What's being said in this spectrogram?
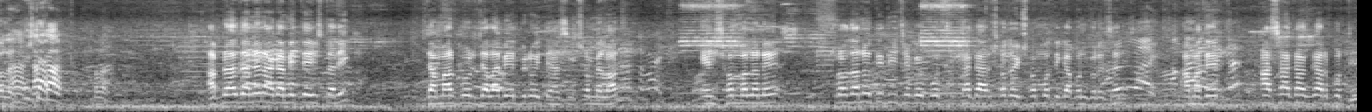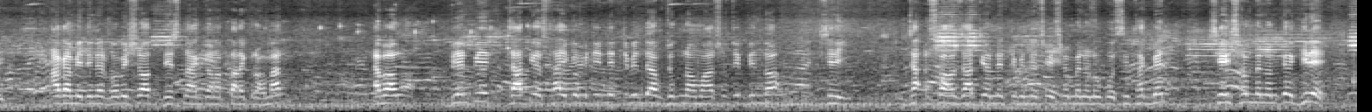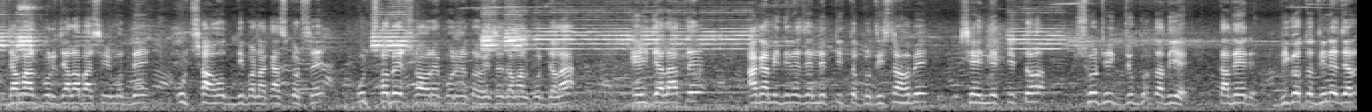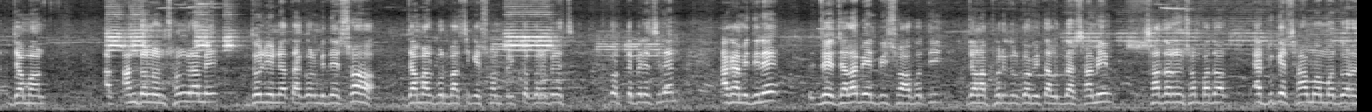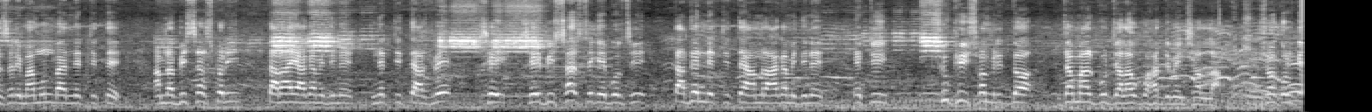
বলেন আপনারা জানেন আগামী তেইশ তারিখ জামালপুর জেলা বিএনপির ঐতিহাসিক সম্মেলন। এই সম্মেলনে প্রধান অতিথি হিসেবে উপস্থিত থাকার সদয় সম্মতি জ্ঞাপন করেছেন আমাদের আশা আকাঙ্ক্ষার প্রতি আগামী দিনের ভবিষ্যৎ দেশনায়ক জনাব তারেক রহমান এবং বিএনপির জাতীয় স্থায়ী কমিটির নেতৃবৃন্দ এবং যুগ্ম মহাসচিববৃন্দ সেই সহ জাতীয় নেতৃবৃন্দ সেই সম্মেলনে উপস্থিত থাকবেন। সেই সম্মেলনকে ঘিরে জামালপুর জেলাবাসীর মধ্যে উৎসাহ উদ্দীপনা কাজ করছে। উৎসবের শহরে পরিণত হয়েছে জামালপুর জেলা। এই জেলাতে আগামী দিনে যে নেতৃত্ব প্রতিষ্ঠা হবে, সেই নেতৃত্ব সঠিক যোগ্যতা দিয়ে তাদের বিগত দিনে যেমন আন্দোলন সংগ্রামে দলীয় নেতাকর্মীদের সহ জামালপুরবাসীকে সম্পৃক্ত করে পেরেছে- করতে পেরেছিলেন। আগামী দিনে যে জেলা বিএনপির সভাপতি জনাব ফরিদুল কবি তালুকদার শামীম, সাধারণ সম্পাদক অ্যাডভোকেট শাহ মোহাম্মদ ওয়ারেস আলী মামুন ভাইয়ের নেতৃত্বে আমরা বিশ্বাস করি তারাই আগামী দিনে নেতৃত্বে আসবে। সেই সেই বিশ্বাস থেকে বলছি তাদের নেতৃত্বে আমরা আগামী দিনে একটি সুখী সমৃদ্ধ জামালপুর জেলা উপহার দেবে ইনশাল্লাহ সকলকে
